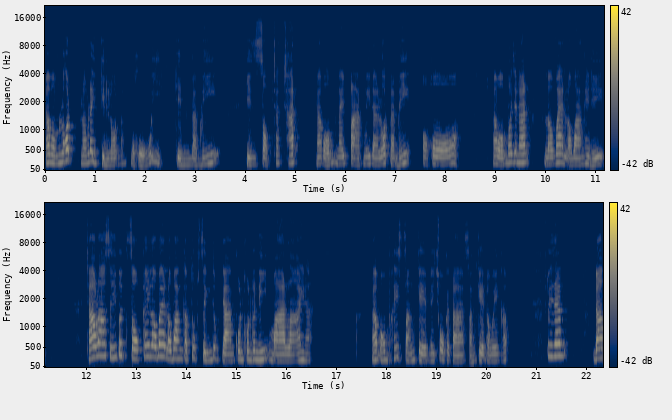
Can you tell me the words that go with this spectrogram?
นะผมรถเราได้กลิ่นรถนะโอ้โหกลิ่นแบบนี้กลิ่นศพชัดๆนะผมในปากมีแต่รสแบบนี้ โอ้โหนะผมเพราะฉะนั้นเราแวดระวังให้ดี ชาวราศีพฤษภให้เราแวดระวังกับทุกสิ่งทุกอย่างคนคนคนนี้มาร้ายนะนะผมให้สังเกตในโชคชะตาสังเกตเอาเองครับ เพราะฉะนั้นดาบ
